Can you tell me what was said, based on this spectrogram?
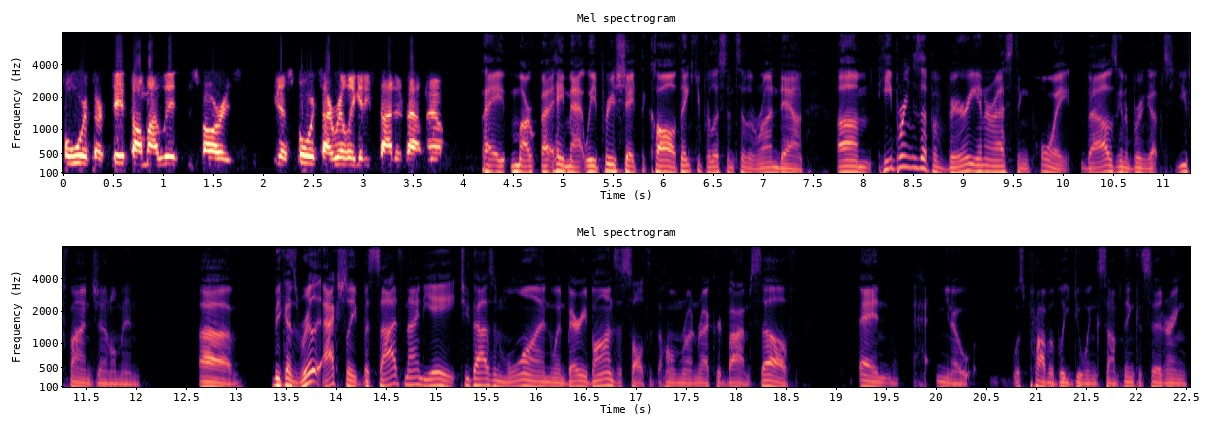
fourth or fifth on my list as far as you know sports I really get excited about now. Hey, Mark. Uh, hey, Matt. We appreciate the call. Thank you for listening to the rundown. Um, he brings up a very interesting point that I was going to bring up to you, fine gentlemen. Um, because really, actually, besides 98, 2001, when Barry Bonds assaulted the home run record by himself and, you know, was probably doing something considering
